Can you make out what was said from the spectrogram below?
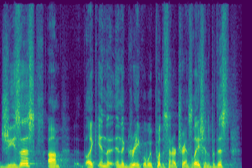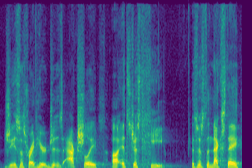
Jesus, um, like in the, in the Greek, well, we put this in our translations, but this Jesus right here is actually, uh, it's just he. It's just the next day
